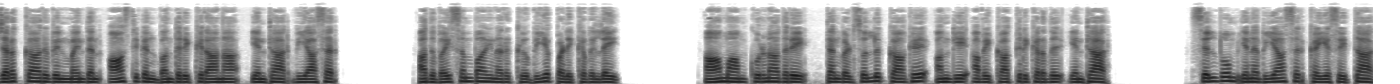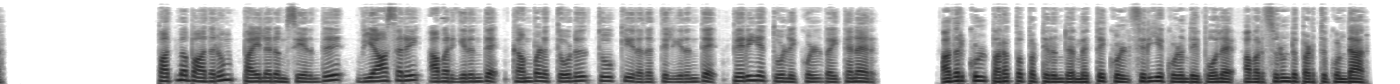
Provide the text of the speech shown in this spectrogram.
ஜரக்காருவின் மைந்தன் ஆஸ்திகன் வந்திருக்கிறானா? என்றார் வியாசர். அது வைசம்பாயனருக்கு வியப்பளிக்கவில்லை. ஆமாம் குருநாதரே தங்கள் சொல்லுக்காக அங்கே அவை காத்திருக்கிறது என்றார். செல்வோம் என வியாசர் கையசைத்தார். பத்மபாதரும் பைலரும் சேர்ந்து வியாசரை அவர் இருந்த கம்பளத்தோடு தூக்கி ரதத்தில் இருந்த பெரிய தூளிக்குள் வைத்தனர். அதற்குள் பரப்பப்பட்டிருந்த மெத்தைக்குள் சிறிய குழந்தை போல அவர் சுருண்டு படுத்துக் கொண்டார்.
